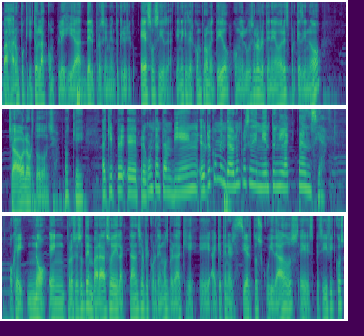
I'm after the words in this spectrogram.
bajar un poquitito la complejidad del procedimiento quirúrgico. Eso sí, o sea, tiene que ser comprometido con el uso de los retenedores porque si no, chao la ortodoncia. Ok. Aquí eh, preguntan también, ¿es recomendable un procedimiento en lactancia? Ok, no, en procesos de embarazo y de lactancia, recordemos, ¿verdad?, que eh, hay que tener ciertos cuidados eh, específicos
